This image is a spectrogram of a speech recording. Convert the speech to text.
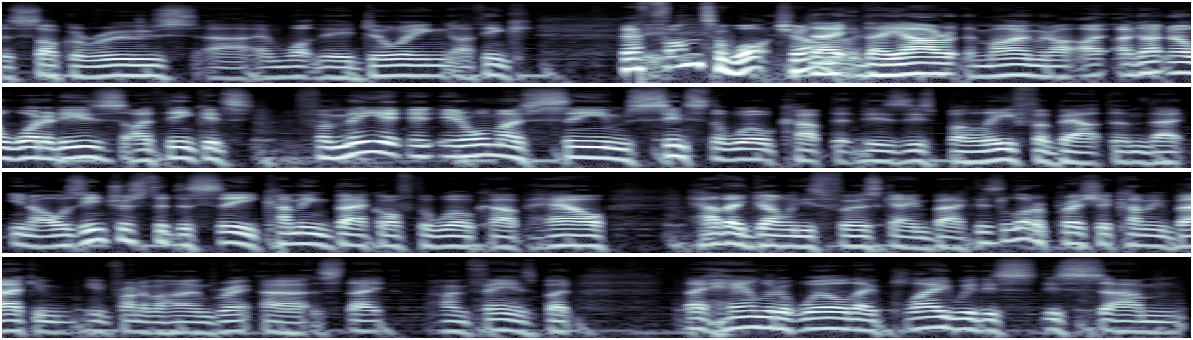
the Socceroos uh, and what they're doing. I think They're fun to watch, aren't they, they? they are at the moment. I, I don't know what it is. I think it's for me. It, it almost seems since the World Cup that there's this belief about them that you know I was interested to see coming back off the World Cup how how they go in this first game back. There's a lot of pressure coming back in, in front of a home uh, state home fans, but they handled it well. They played with this this um,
